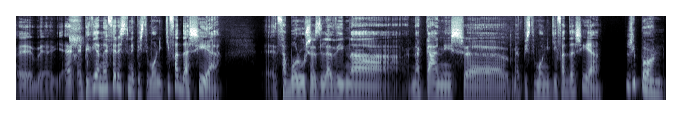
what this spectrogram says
ε, επειδή ανέφερες την επιστημονική φαντασία, ε, θα μπορούσες δηλαδή να, να κάνεις ε, επιστημονική φαντασία; Λοιπόν,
